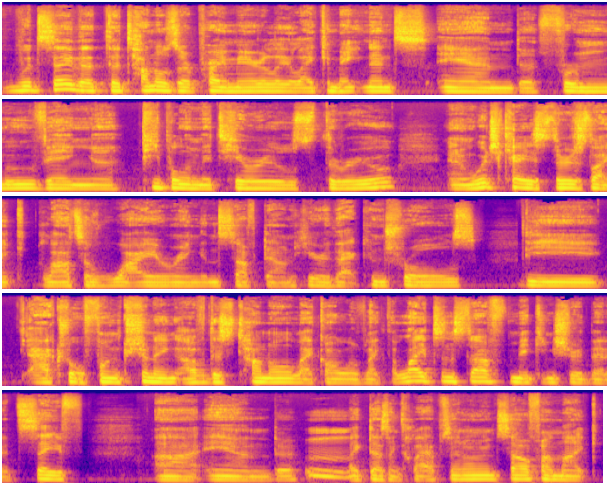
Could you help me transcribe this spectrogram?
would say that the tunnels are primarily like maintenance and for moving people and materials through. And in which case, there's like lots of wiring and stuff down here that controls the actual functioning of this tunnel, like all of like the lights and stuff, making sure that it's safe uh, and like doesn't collapse in on itself. I'm like,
